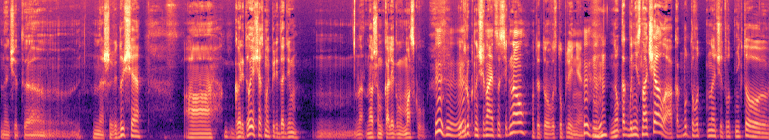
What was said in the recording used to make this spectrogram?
значит, э, наша ведущая, а, говорит, ой, сейчас мы передадим нашим коллегам в Москву. И вдруг начинается сигнал вот этого выступления, но как бы не сначала, а как будто вот, значит, вот никто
